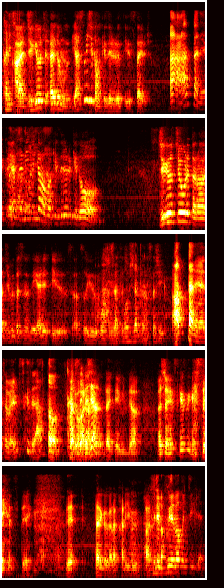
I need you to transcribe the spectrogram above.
借りてた。あ授業中えでも休み時間は削れるっていうスタイルじあああったね。ゃん休み時間は削れるけど授業中折れたら自分たちのでやれっていうさそういう方針になった方針だったね。懐かしいあったね。そういえば鉛筆削りあったわあで。もあれじんゃん。大体みんな「あじゃあ鉛筆削り貸して」っつって。で誰かから借りるあ筆箱筆箱についてるやつ。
